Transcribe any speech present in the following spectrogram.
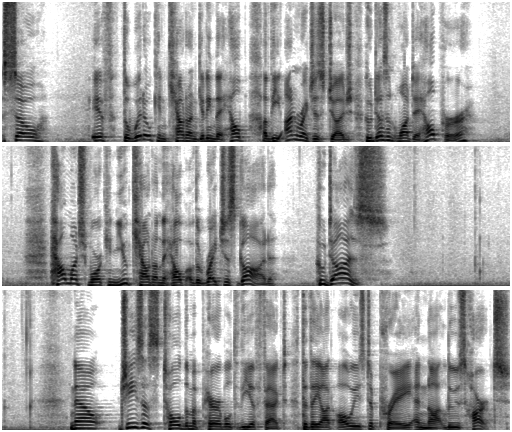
So, if the widow can count on getting the help of the unrighteous judge who doesn't want to help her, how much more can you count on the help of the righteous God who does? Now, Jesus told them a parable to the effect that they ought always to pray and not lose heart.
